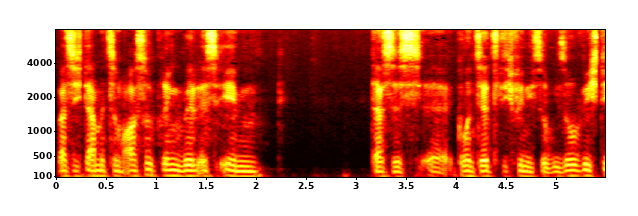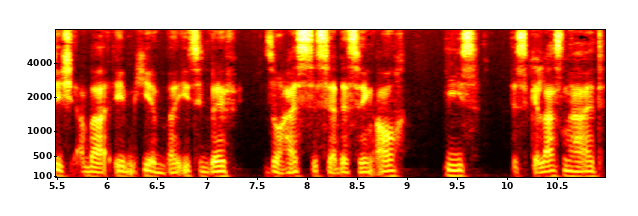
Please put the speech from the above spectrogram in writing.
was ich damit zum Ausdruck bringen will, ist eben, dass es äh, grundsätzlich finde ich sowieso wichtig, aber eben hier bei Ease in Wave, so heißt es ja deswegen auch, Ease ist Gelassenheit,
